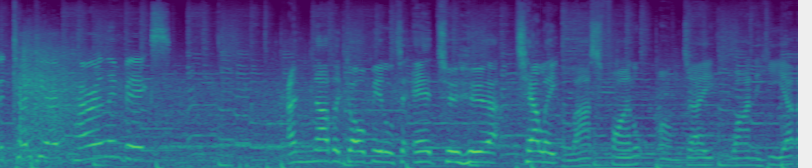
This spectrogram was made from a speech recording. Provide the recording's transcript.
the Tokyo Paralympics. Another gold medal to add to her tally. Last final on day one here.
